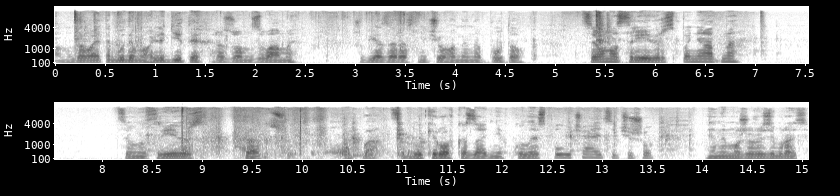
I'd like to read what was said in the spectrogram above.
А ну давайте будемо глядіти разом з вами, щоб я зараз нічого не напутав. Це у нас реверс, понятно. Це у нас реверс. Так, що? Опа, це блокировка задніх колес, виходить, чи що? Я не можу розібратися.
